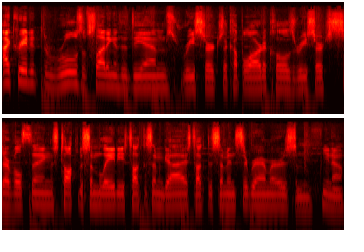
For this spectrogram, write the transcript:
I created the rules of sliding into the DMs, researched a couple articles, researched several things, talked to some ladies, talked to some guys, talked to some Instagrammers, some, you know,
